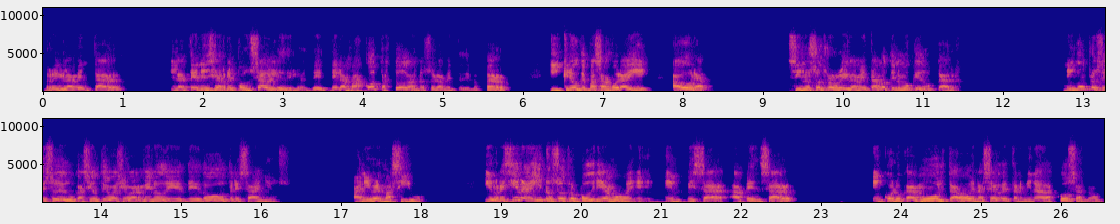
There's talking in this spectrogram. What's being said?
reglamentar la tenencia responsable de, de, las mascotas todas, no solamente de los perros. Y creo que pasa por ahí. Ahora, si nosotros reglamentamos, tenemos que educar. Ningún proceso de educación te va a llevar menos de, dos o tres años a nivel masivo. Y recién ahí nosotros podríamos eh, empezar a pensar en colocar multas o en hacer determinadas cosas, ¿no?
